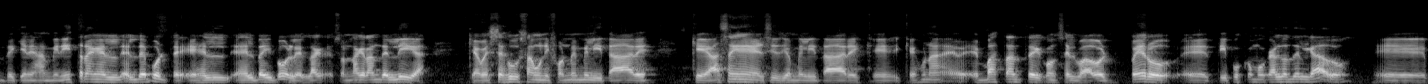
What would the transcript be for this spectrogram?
de quienes administran el, el, deporte, es el, es el béisbol, es la, son las grandes ligas, que a veces usan uniformes militares, que hacen ejercicios militares, que, que es, una, es bastante conservador, pero eh, tipos como Carlos Delgado, eh,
